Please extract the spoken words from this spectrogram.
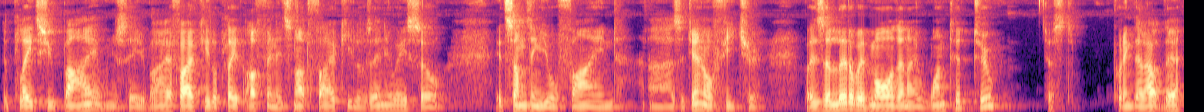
the plates you buy, when you say you buy a 5 kilo plate, often it's not 5 kilos anyway, so it's something you'll find uh, as a general feature. But it's a little bit more than I wanted to, just putting that out there.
